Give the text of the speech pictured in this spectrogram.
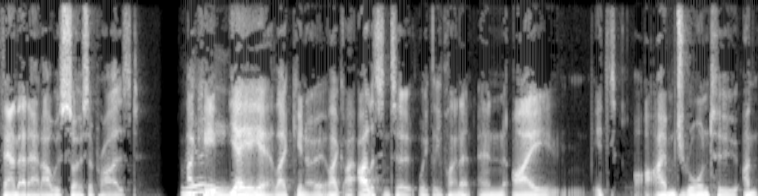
found that out, I was so surprised. I Really? keep yeah yeah yeah like you know like I, I listen to Weekly Planet and I it's I'm drawn to I'm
